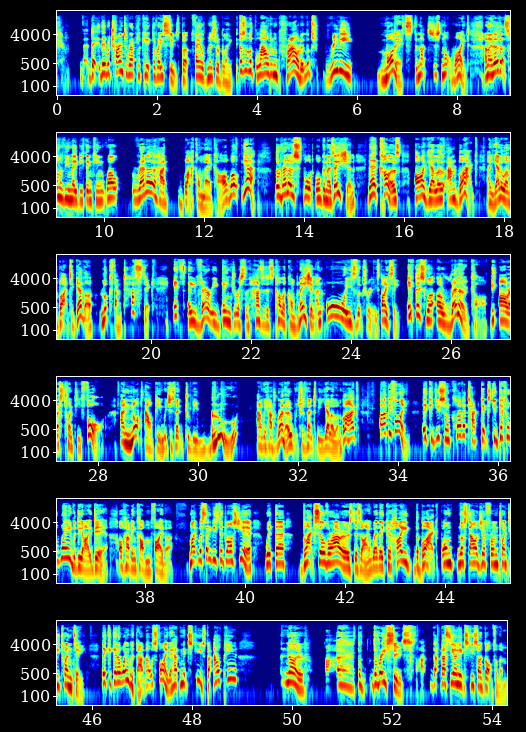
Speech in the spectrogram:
they, they were trying to replicate the race suits, but failed miserably. It doesn't look loud and proud. It looks really modest, and that's just not right. And I know that some of you may be thinking, well, Renault had black on their car. Well, yeah, the Renault Sport organization, their colors are yellow and black, and yellow and black together look fantastic. It's a very dangerous and hazardous color combination and always looks really spicy. If this were a Renault car, the RS24, and not Alpine, which is meant to be blue, and we had Renault, which was meant to be yellow and black, that'd be fine. They could use some clever tactics to get away with the idea of having carbon fiber, like Mercedes did last year with their black silver arrows design, where they could hide the black on nostalgia from 2020. They could get away with that. That was fine. They had an excuse. But Alpine, no. Uh, the the race suits. Uh, that, that's the only excuse I got for them.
